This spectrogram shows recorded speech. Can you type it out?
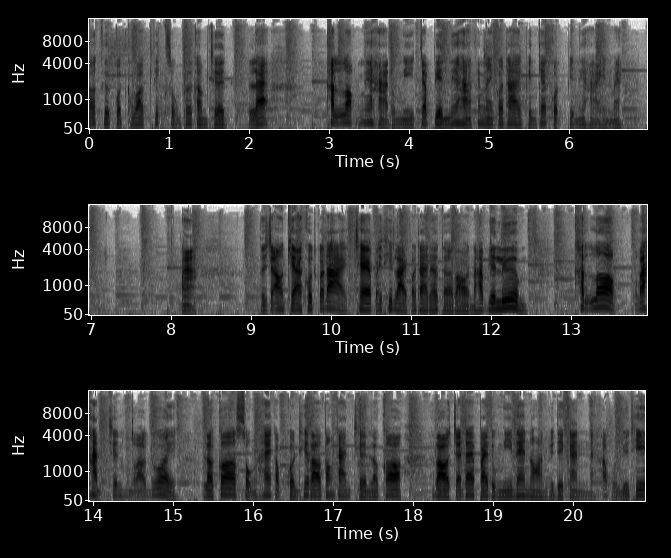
ก็คือกดคำว่าคลิกส่งเพื่อคำเชิญ และคัดลอกเนื้อหาตรงนี้จะเปลี่ยนเนื้อหาข้างในก็ได้เพียงแค่กดเปลี่ยนเนื้อหาเห็นไหมอะหรือจะเอา QR code ก็ได้แชร์ไปที่ไลน์ก็ได้แล้วแต่เรานะครับ อย่าลืมคัดลอกรหัสเชิญของเราด้วย แล้วก็ส่งให้กับคนที่เราต้องการเชิญ แล้วก็เราจะได้ไปตรงนี้แน่นอนอยู่ด้วยกันนะครับผมอยู่ที่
